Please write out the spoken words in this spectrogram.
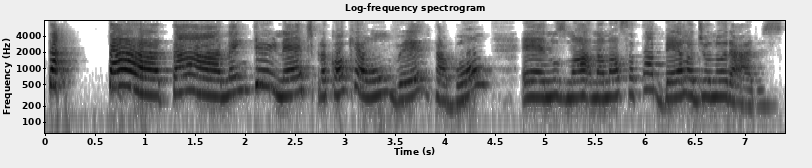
tá, tá, tá na internet para qualquer um ver, tá bom? É, nos, na nossa tabela de honorários.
